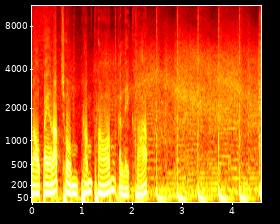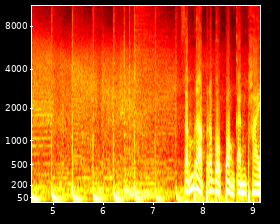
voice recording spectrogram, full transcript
เราไปรับชมพร้อมๆกันเลยครับสำหรับระบบป้องกันภัย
